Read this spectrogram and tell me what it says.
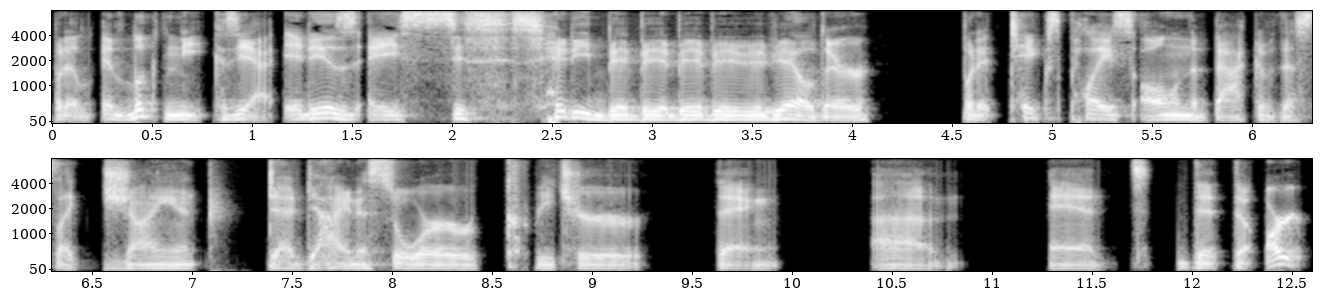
but it, it looked neat because yeah, it is a city builder, but it takes place all in the back of this like giant dead dinosaur creature thing. Um, and the the art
